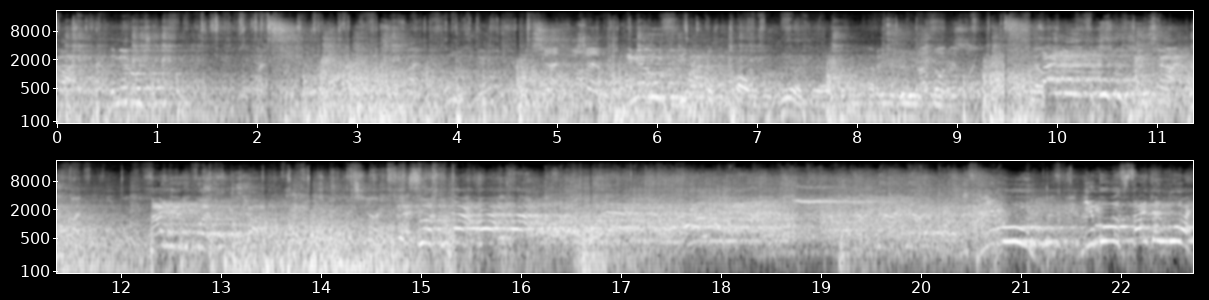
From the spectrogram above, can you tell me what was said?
рука. Дами ручку. Ручки, ручки. Мешай, мешай. Дами ручки. Сейчас паузу сделать, я организую. Работай, Заднюю руку встречай. Задней рукой встречай. Встречай. Слушай, так, так, так. Нему! Нему, встань домой!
